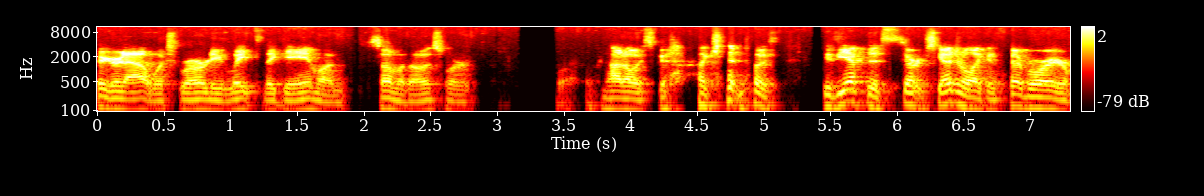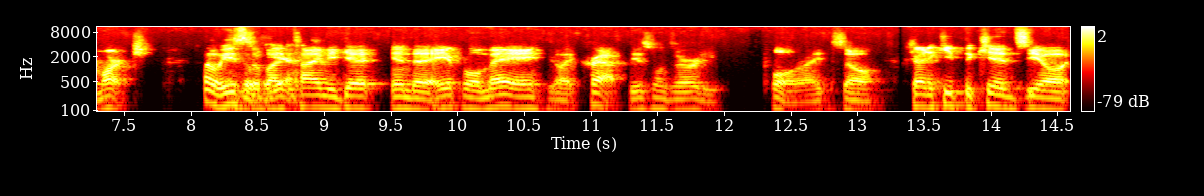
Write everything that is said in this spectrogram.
figured out which we're already late to the game on some of those. We're, we're not always good at getting those because you have to start schedule like in february or march Oh, easily. So by yeah. the time you get into April, May, you're like, crap, these ones are already full, right? So trying to keep the kids, you know,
